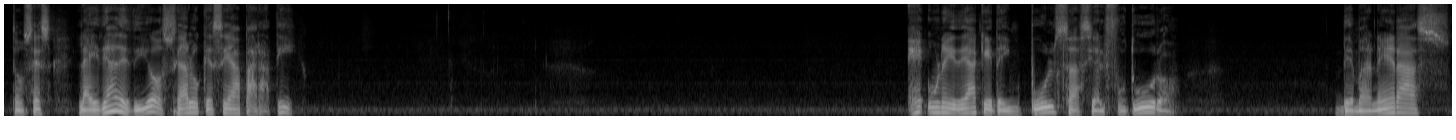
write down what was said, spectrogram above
Entonces, la idea de Dios sea lo que sea para ti. Es una idea que te impulsa hacia el futuro de maneras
